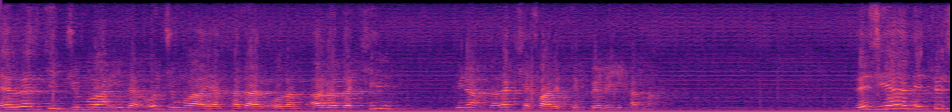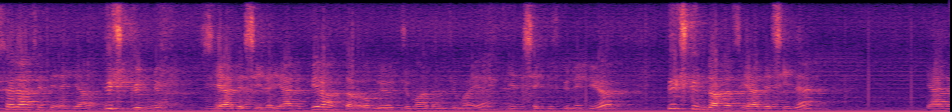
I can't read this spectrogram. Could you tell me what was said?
Evvelki Cuma ile o Cuma'ya kadar olan aradaki günahlara kefarettir böyle yıkanmak. Ve ziyadetü selaseti eyyam. Üç günlük ziyadesiyle yani bir hafta oluyor cumadan cumaya 7-8 gün ediyor. Üç gün daha ziyadesiyle yani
